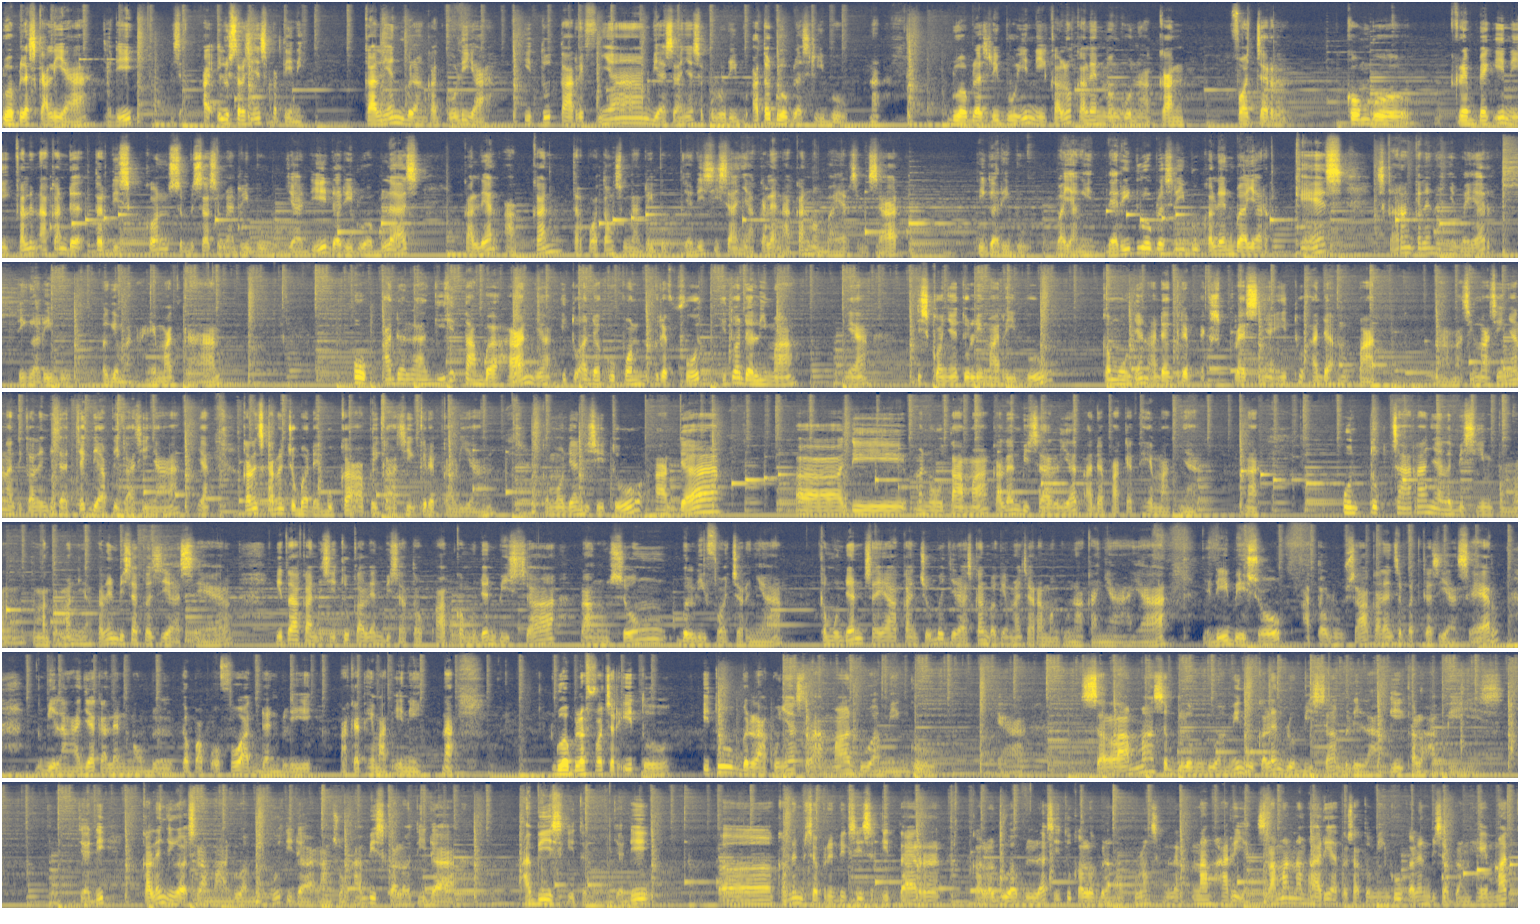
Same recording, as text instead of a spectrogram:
12 kali ya. Jadi ilustrasinya seperti ini. Kalian berangkat kuliah itu tarifnya biasanya 10.000 atau 12.000. Nah, 12.000 ini kalau kalian menggunakan voucher combo grab bag ini kalian akan terdiskon sebesar 9000 jadi dari 12 kalian akan terpotong 9000 jadi sisanya kalian akan membayar sebesar 3000 bayangin dari 12000 kalian bayar cash sekarang kalian hanya bayar 3000 bagaimana? Hemat kan? Oh ada lagi tambahan ya. Itu ada kupon GrabFood. Itu ada 5 ya. Diskonnya itu 5000 kemudian ada Grab Expressnya itu ada 4 Nah, masing-masingnya nanti kalian bisa cek di aplikasinya ya. Kalian sekarang coba deh buka aplikasi Grab kalian. Kemudian di situ ada uh, di menu utama kalian bisa lihat ada paket hematnya. Nah, untuk caranya lebih simpel teman-teman ya kalian bisa ke Ziasel kita akan di situ kalian bisa top up kemudian bisa langsung beli vouchernya Kemudian saya akan coba jelaskan bagaimana cara menggunakannya ya. Jadi besok atau lusa kalian sempat kasih share, bilang aja kalian mau beli top up OVO dan beli paket hemat ini. Nah, 12 voucher itu itu berlakunya selama dua minggu ya. Selama sebelum dua minggu kalian belum bisa beli lagi kalau habis. Jadi kalian juga selama dua minggu tidak langsung habis kalau tidak habis gitu. Jadi uh, kalian bisa prediksi sekitar kalau 12 itu kalau berangkat pulang sekitar 6 hari ya. Selama 6 hari atau satu minggu kalian bisa hemat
